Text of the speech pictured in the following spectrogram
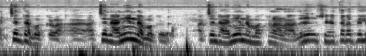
അച്ഛന്റെ മക്കളാണ് അച്ഛന്റെ അനിയന്റെ മക്കൾ അച്ഛന്റെ അനിയന്റെ മക്കളാണ്. അത് ക്ഷേത്രത്തിൽ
